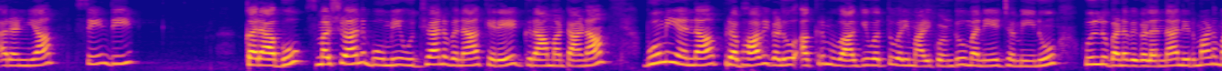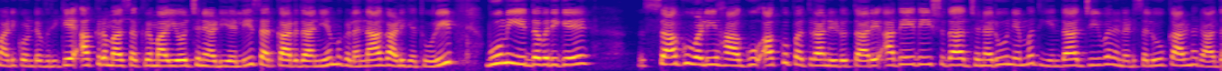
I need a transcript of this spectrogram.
ಅರಣ್ಯ, ಸೇಂದಿ, ಕರಾಬು, ಸ್ಮಶಾನ ಭೂಮಿ, ಉದ್ಯಾನವನ, ಕೆರೆ, ಗ್ರಾಮ ಠಾಣ ಭೂಮಿಯನ್ನ ಪ್ರಭಾವಿಗಳು ಅಕ್ರಮವಾಗಿ ಒತ್ತುವರಿ ಮಾಡಿಕೊಂಡು ಮನೆ, ಜಮೀನು, ಹುಲ್ಲು ಬಣವೆಗಳನ್ನು ನಿರ್ಮಾಣ ಮಾಡಿಕೊಂಡವರಿಗೆ ಅಕ್ರಮ ಸಕ್ರಮ ಯೋಜನೆ ಅಡಿಯಲ್ಲಿ ಸರ್ಕಾರದ ನಿಯಮಗಳನ್ನು ಗಾಳಿಗೆ ತೂರಿ ಭೂಮಿ ಇದ್ದವರಿಗೆ ಸಾಗುವಳಿ ಹಾಗೂ ಹಕ್ಕುಪತ್ರ ನೀಡುತ್ತಾರೆ. ಅದೇ ದೇಶದ ಜನರು ನೆಮ್ಮದಿಯಿಂದ ಜೀವನ ನಡೆಸಲು ಕಾರಣರಾದ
